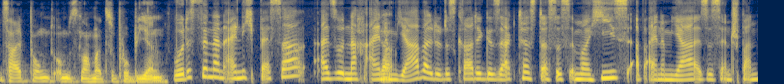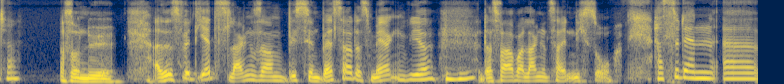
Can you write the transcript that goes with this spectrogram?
Zeitpunkt, um es nochmal zu probieren. Wurde es denn dann eigentlich besser? Also nach einem ja. Jahr, weil du das gerade gesagt hast, dass es immer hieß, ab einem Jahr ist es entspannter? Achso, nö. Also es wird jetzt langsam ein bisschen besser, das merken wir. Mhm. Das war aber lange Zeit nicht so. Hast du denn äh,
